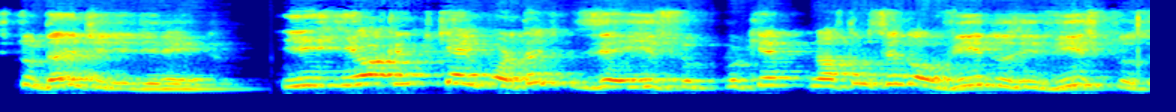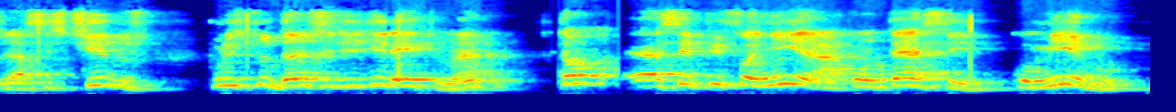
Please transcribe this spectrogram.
estudante de direito. E, eu acredito que é importante dizer isso, porque nós estamos sendo ouvidos e vistos assistidos por estudantes de direito, né? Então, essa epifania acontece comigo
